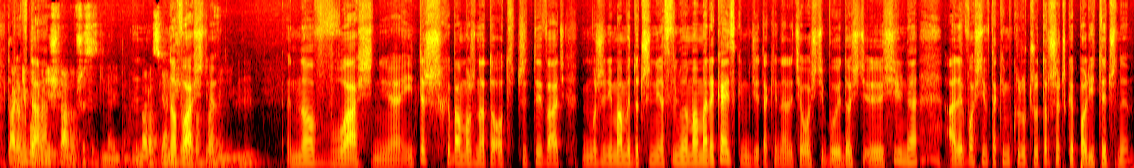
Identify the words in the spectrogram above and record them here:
Tak, prawda? nie było nie śladu, wszyscy zginęli tam. Chyba Rosjanie no właśnie. Mhm. No właśnie. I też chyba można to odczytywać, mimo że nie mamy do czynienia z filmem amerykańskim, gdzie takie naleciałości były dość y, silne, ale właśnie w takim kluczu troszeczkę politycznym.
